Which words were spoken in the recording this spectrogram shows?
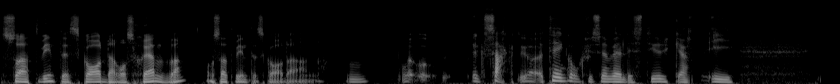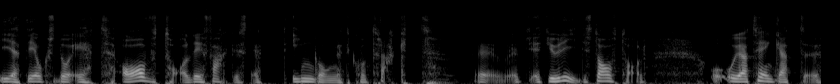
så att vi inte skadar oss själva och så att vi inte skadar andra. Mm. Exakt, jag tänker också att det finns en väldig styrka i, i att det också då är ett avtal. Det är faktiskt ett ingånget kontrakt. Eh, ett, ett juridiskt avtal. Och, och, jag tänker att eh,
